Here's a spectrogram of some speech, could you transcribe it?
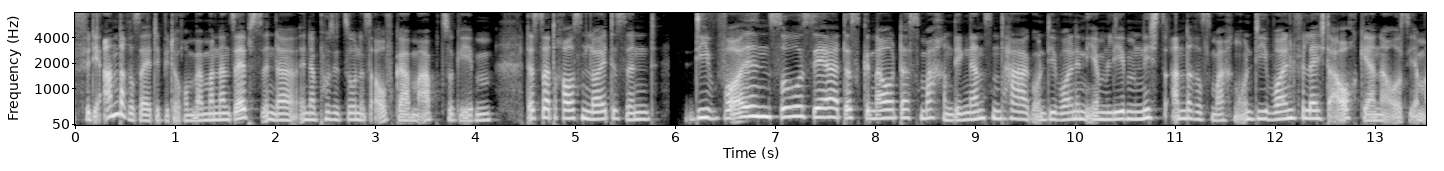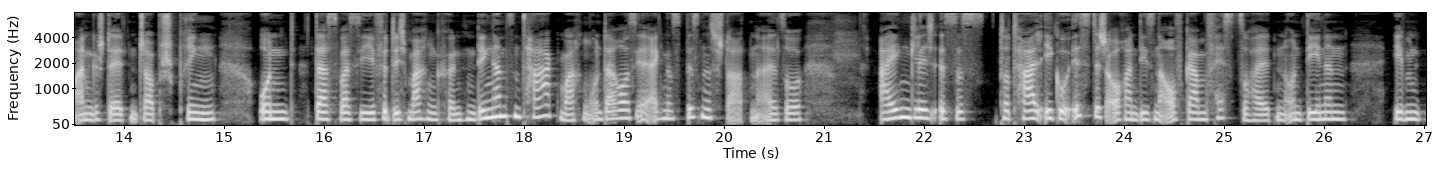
für die andere Seite wiederum, wenn man dann selbst in der, in der Position ist, Aufgaben abzugeben, dass da draußen Leute sind, die wollen so sehr das genau das machen, den ganzen Tag und die wollen in ihrem Leben nichts anderes machen und die wollen vielleicht auch gerne aus ihrem angestellten Job springen und das, was sie für dich machen könnten, den ganzen Tag machen und daraus ihr eigenes Business starten. Also eigentlich ist es total egoistisch auch an diesen Aufgaben festzuhalten und denen eben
